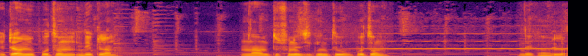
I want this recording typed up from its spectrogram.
এটা আমি প্রথম দেখলাম। নাম তো শুনেছি, কিন্তু প্রথম দেখা হলো।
